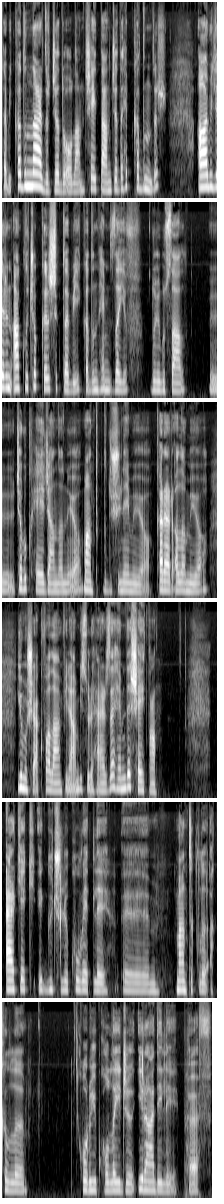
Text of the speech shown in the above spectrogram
Tabii kadınlardır cadı olan. Şeytan cadı hep kadındır. Abilerin aklı çok karışık tabii. Kadın hem zayıf, duygusal, e, çabuk heyecanlanıyor, mantıklı düşünemiyor, karar alamıyor. Yumuşak falan filan bir sürü herze hem de şeytan. Erkek e, güçlü, kuvvetli, e, mantıklı, akıllı, koruyup kollayıcı, iradeli, pöf.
